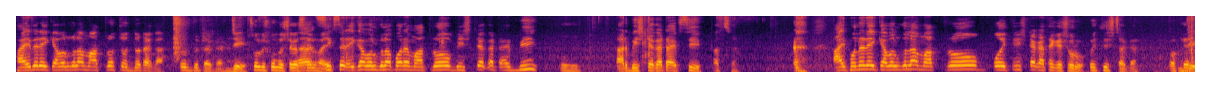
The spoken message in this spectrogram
ফাইভের এই কেবলগুলা মাত্র চোদ্দ টাকা। চোদ্দ টাকা। জি। চল্লিশ পঞ্চাশ টাকা সেল হয়। সিক্স এর এই কেবলগুলা পরে মাত্র বিশ টাকা টাইপ বি আর বিশ টাকা টাইপ সি আচ্ছা। আইফোনের এই কেবলগুলা মাত্র পঁয়ত্রিশ টাকা থেকে শুরু। পঁয়ত্রিশ টাকা। জি।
